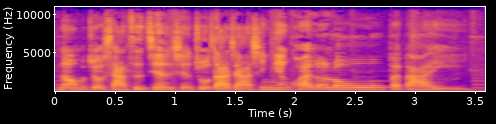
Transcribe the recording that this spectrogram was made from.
那我们就下次见，先祝大家新年快乐喽，拜拜。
